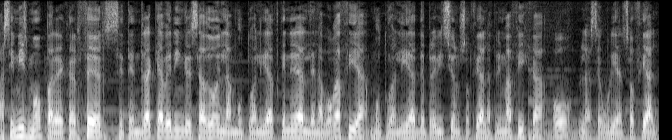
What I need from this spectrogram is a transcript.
Asimismo, para ejercer se tendrá que haber ingresado en la Mutualidad General de la Abogacía, Mutualidad de Previsión Social a prima fija o la Seguridad Social,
